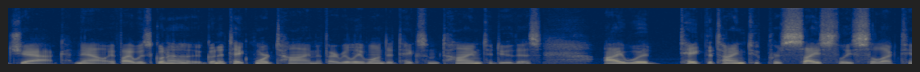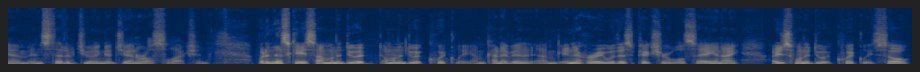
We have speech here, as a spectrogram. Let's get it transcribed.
Jack. Now, if I was gonna gonna take more time, if I really wanted to take some time to do this, I would take the time to precisely select him instead of doing a general selection. But in this case, I'm going to do it. I'm going to do it quickly. I'm kind of in. I'm in a hurry with this picture, we'll say, and I I just want to do it quickly. So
